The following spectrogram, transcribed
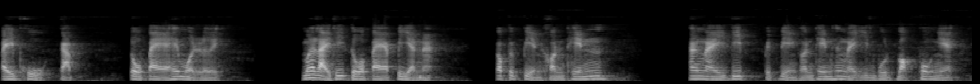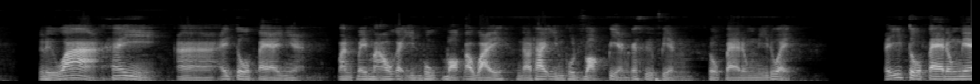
ไปผูกกับตัวแปรให้หมดเลย เมื่อไหร่ที่ตัวแปรเปลี่ยนน่ะก็ไปเปลี่ยน content ข้างใน div ไปเปลี่ยน content ข้างใน input box พวกเนี้ย หรือว่าให้อ่าไอ้ตัวแปรเนี่ย มันไปเมาส์กับ input box เอาไว้ แล้วถ้า input box เปลี่ยนก็คือเปลี่ยนตัวแปรตรงนี้ด้วย และอีตัวแปรตรงนี้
